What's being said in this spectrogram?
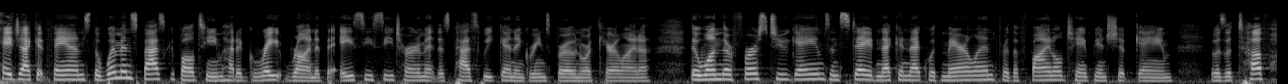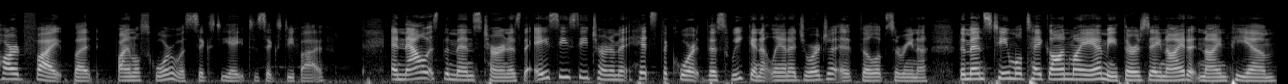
Hey, Jacket fans, the women's basketball team had a great run at the ACC tournament this past weekend in Greensboro, North Carolina. They won their first two games and stayed neck and neck with Maryland for the final championship game. It was a tough, hard fight, but final score was 68 to 65. And now it's the men's turn as the ACC tournament hits the court this week in Atlanta, Georgia at Phillips Arena. The men's team will take on Miami Thursday night at 9 p.m.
